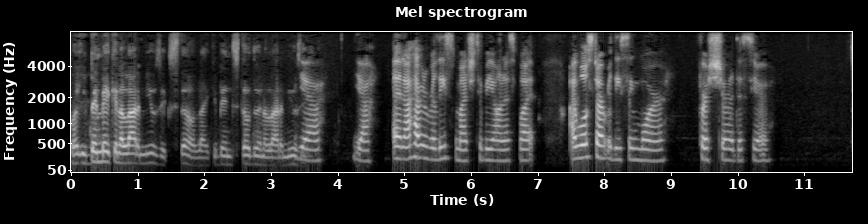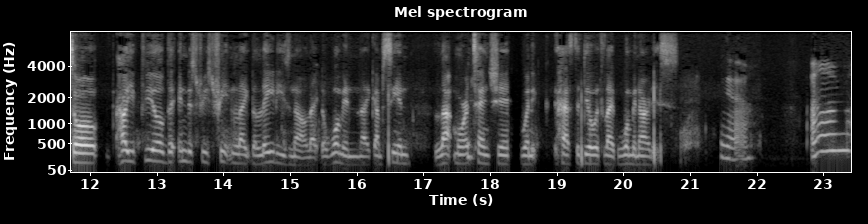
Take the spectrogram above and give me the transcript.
But you've been making a lot of music still. Like you've been still doing a lot of music. Yeah, yeah. And I haven't released much, to be honest, but I will start releasing more for sure this year. So how you feel the industry's treating like the ladies now, like the woman? Like I'm seeing a lot more attention when it has to deal with like women artists. Yeah. Um,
